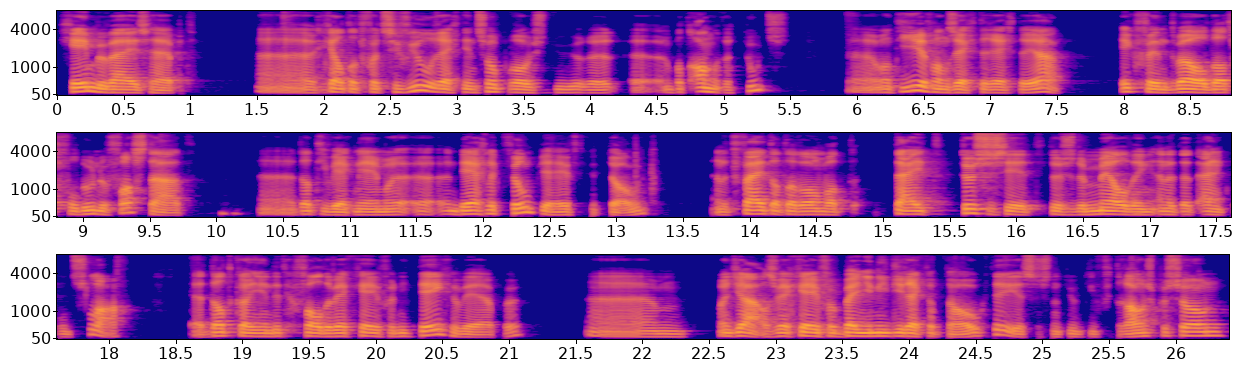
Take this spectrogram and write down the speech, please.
geen bewijs hebt, geldt dat voor het civielrecht in zo'n procedure een wat andere toets. Want hiervan zegt de rechter, ja, ik vind wel dat voldoende vaststaat dat die werknemer een dergelijk filmpje heeft getoond. En het feit dat er dan wat tijd tussen zit, tussen de melding en het uiteindelijk ontslag, dat kan je in dit geval de werkgever niet tegenwerpen. Um, want ja, als werkgever ben je niet direct op de hoogte. Eerst is natuurlijk die vertrouwenspersoon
